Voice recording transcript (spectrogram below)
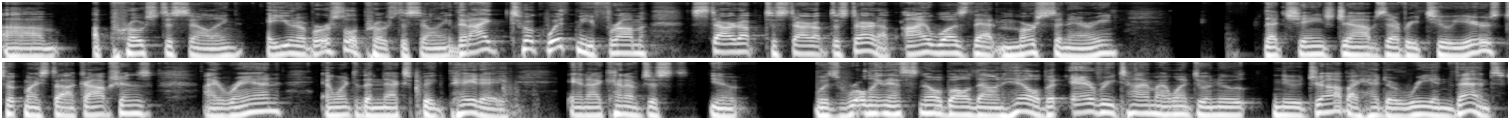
um, approach to selling, a universal approach to selling that I took with me from startup to startup to startup. I was that mercenary that changed jobs every two years, took my stock options, I ran and went to the next big payday. And I kind of just, you know, was rolling that snowball downhill. But every time I went to a new new job, I had to reinvent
